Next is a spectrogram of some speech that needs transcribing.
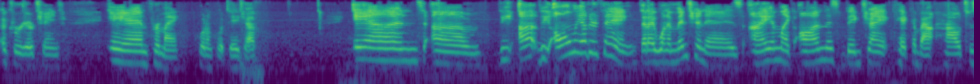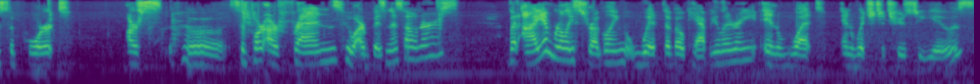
a career change and for my quote unquote day job. And um, the uh, the only other thing that I want to mention is I am like on this big giant kick about how to support our uh, support our friends who are business owners, but I am really struggling with the vocabulary in what in which to choose to use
